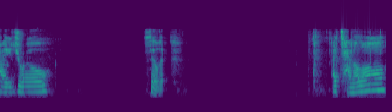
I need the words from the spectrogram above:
hydrophilic. Atenolol,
